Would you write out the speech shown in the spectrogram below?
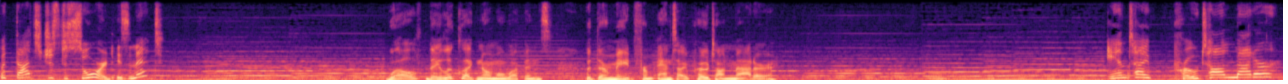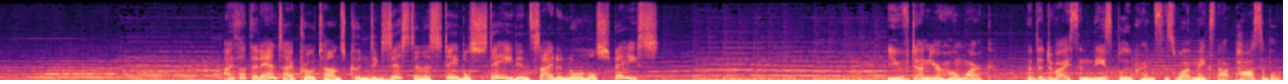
But that's just a sword, isn't it? Well, they look like normal weapons, but they're made from anti-proton matter. Anti-proton matter? I thought that antiprotons couldn't exist in a stable state inside a normal space. You've done your homework, but the device in these blueprints is what makes that possible.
